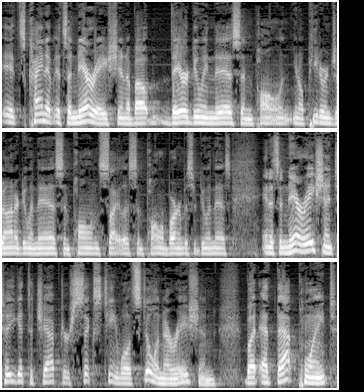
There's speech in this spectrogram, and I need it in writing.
it's kind of it's a narration about they're doing this, and Paul and you know Peter and John are doing this, and Paul and Silas and Paul and Barnabas are doing this, and it's a narration until you get to chapter sixteen. Well, it's still a narration, but at that point,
